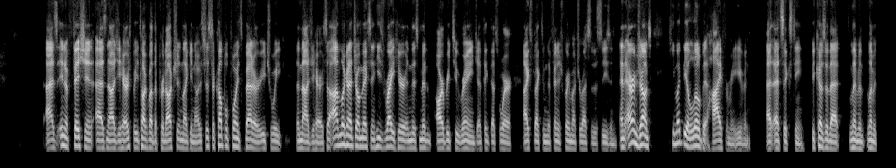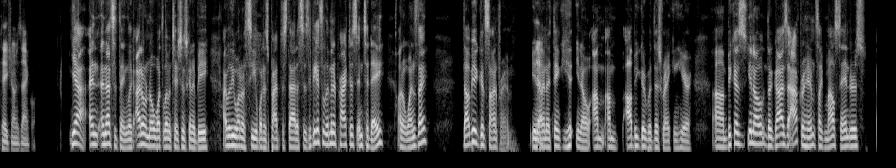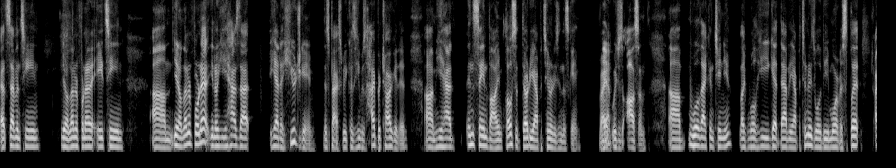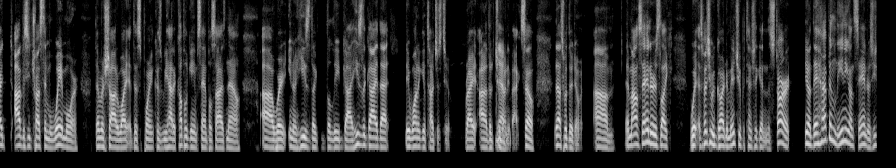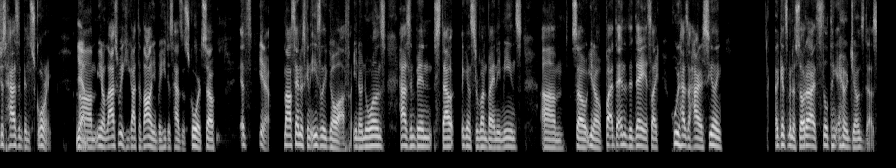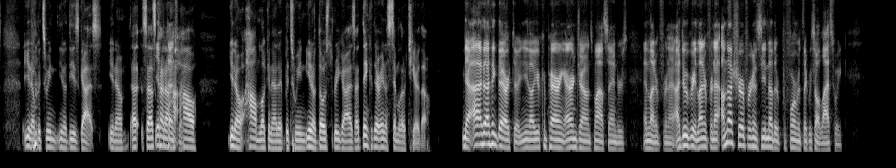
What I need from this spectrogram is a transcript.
as inefficient as Najee Harris, but you talk about the production, like you know, it's just a couple points better each week than Najee Harris. So I'm looking at Joe Mixon. He's right here in this mid RB2 range. I think that's where I expect him to finish pretty much the rest of the season. And Aaron Jones, he might be a little bit high for me even at, at 16 because of that limit limitation on his ankle. Yeah, and and that's the thing. Like, I don't know what the limitation is going to be. I really want to see what his practice status is. If he gets a limited practice in today on a Wednesday, that'll be a good sign for him. You yeah. know, and I think you know, I'm I'm I'll be good with this ranking here, um, because you know the guys after him, it's like Miles Sanders, at 17, you know, Leonard Fournette at 18. Um, you know, Leonard Fournette, you know, he has that, he had a huge game this past week because he was hyper targeted. Um, he had insane volume, close to 30 opportunities in this game, right? Yeah. Which is awesome. Uh, will that continue? Like, will he get that many opportunities? Will it be more of a split? I obviously trust him way more than Rachaad White at this point because we had a couple game sample size now uh, where, you know, he's the, the lead guy. He's the guy that they want to give touches to, right? Out of the two yeah. running backs. So that's what they're doing. Um, and Miles Sanders, like, especially with Gardner Minshew potentially getting the start, you know, they have been leaning on Sanders. He just hasn't been scoring. Yeah. Um, you know, last week he got the volume, but he just hasn't scored. So it's, you know, Miles Sanders can easily go off. You know, New Orleans hasn't been stout against the run by any means. Um, so, you know, but at the end of the day, it's like who has a higher ceiling against Minnesota? I still think Aaron Jones does, you know, between, you know, these guys, you know, uh, so that's yeah, kind of how, you know how I'm looking at it between you know those three guys. I think they're in a similar tier though. Yeah, I, I think they are too. You know, you're comparing Aaron Jones, Miles Sanders, and Leonard Fournette. I do agree, Leonard Fournette. I'm not sure if we're going to see another performance like we saw last week.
